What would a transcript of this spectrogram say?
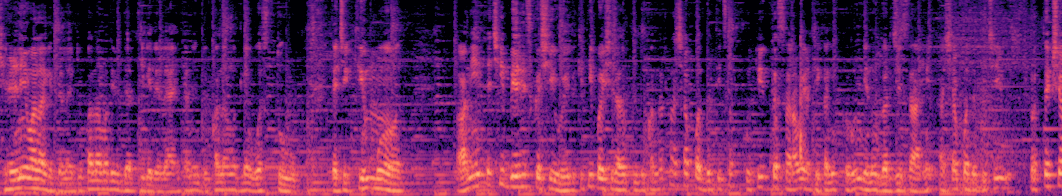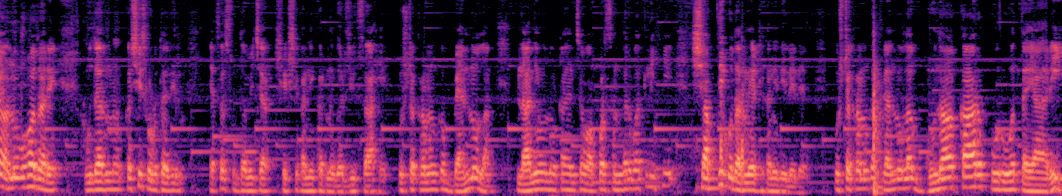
खेळणीवाला घेतलेला आहे. दुकानामध्ये विद्यार्थी गेलेले आहेत आणि दुकानामधल्या वस्तू त्याची किंमत आणि त्याची बेरीज कशी होईल किती पैसे लागतील दुकानदार अशा पद्धतीचा कृतीयुक्त सराव या ठिकाणी करून घेणं गरजेचं आहे. अशा पद्धतीची प्रत्यक्ष अनुभवाद्वारे उदाहरणं कशी सोडता येतील याचा सुद्धा विचार शिक्षकांनी करणं गरजेचं आहे. पृष्ठ क्रमांक ब्याण्णवला नाणी व नोटा यांच्या वापर संदर्भातली ही शाब्दिक उदाहरणं या ठिकाणी दिलेली आहेत. पृष्ठ क्रमांक त्र्याण्णवला गुणाकार पूर्व तयारी.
